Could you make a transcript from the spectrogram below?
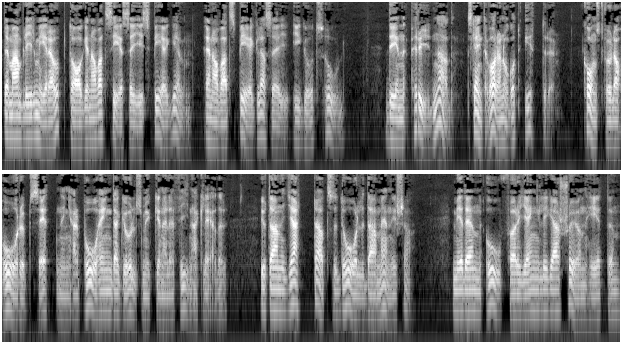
där man blir mera upptagen av att se sig i spegeln än av att spegla sig i Guds ord. Din prydnad ska inte vara något yttre, konstfulla håruppsättningar, påhängda guldsmycken eller fina kläder, utan hjärtats dolda människa med den oförgängliga skönheten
